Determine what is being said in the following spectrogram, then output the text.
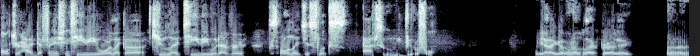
ultra high definition TV or like a QLED TV, whatever. Because OLED just looks absolutely beautiful. Yeah, I got one on Black Friday. Uh,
